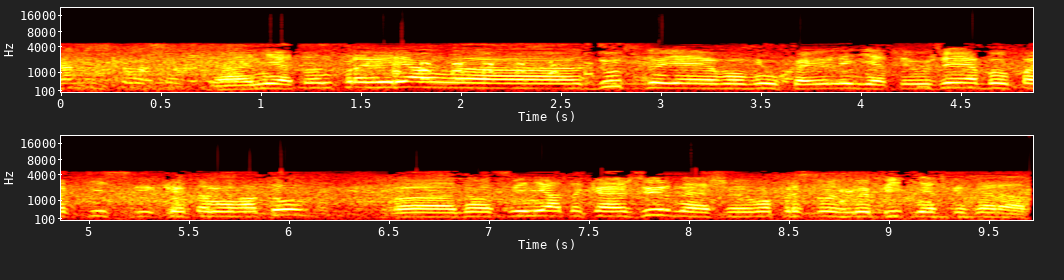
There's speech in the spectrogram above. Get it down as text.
замість того, щоб а, нет, он проверял, э, дуцну я его в ухо или нет. И уже я был практически к этому готов. Э, но свинья такая жирная, что его пришлось бы бить несколько раз.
